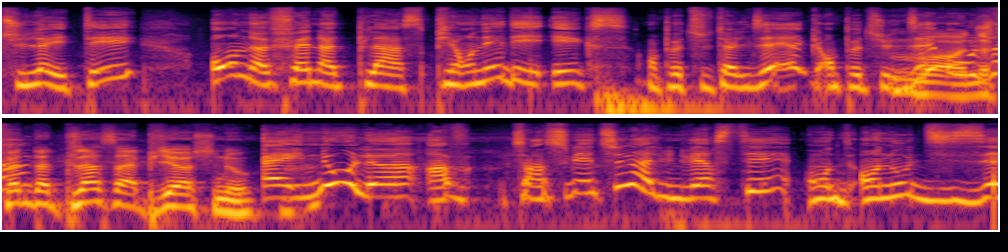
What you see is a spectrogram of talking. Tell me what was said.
tu l'as été, on a fait notre place, puis on est des X. On peut-tu te le dire? On peut-tu le dire Bon, aux on a gens? fait notre place à la pioche, nous. Hey, nous, là, en- t'en souviens-tu, à l'université, on, on nous disait,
